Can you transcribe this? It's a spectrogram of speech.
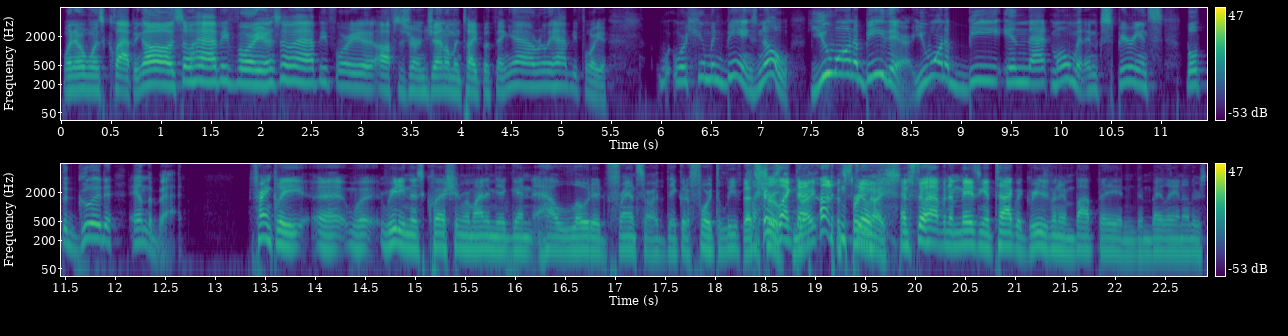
when everyone's clapping, oh, so happy for you, so happy for you, officer and gentleman type of thing. Yeah, I'm really happy for you. We're human beings. No, you want to be there. You want to be in that moment and experience both the good and the bad frankly, uh, reading this question reminded me again how loaded France are that they could afford to leave That's players true, like that right? out and still, nice. and still have an amazing attack with Griezmann and Mbappe and Dembele and others.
